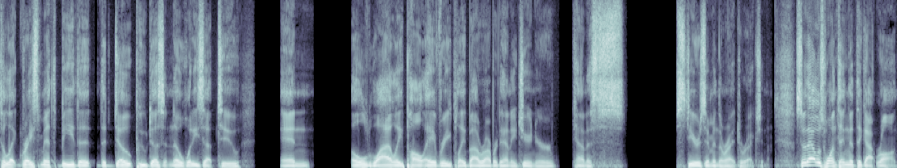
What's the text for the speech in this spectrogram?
to let Graysmith be the the dope who doesn't know what he's up to, and old Wiley Paul Avery, played by Robert Downey Jr., kind of s- steers him in the right direction. So that was one thing that they got wrong,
